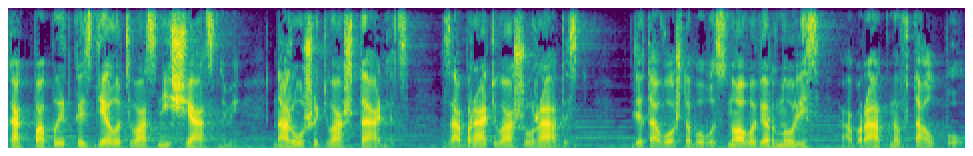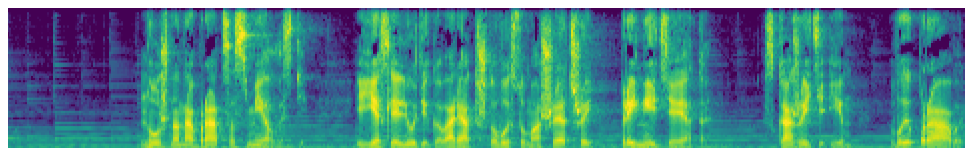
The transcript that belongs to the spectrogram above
как попытка сделать вас несчастными, нарушить ваш танец, забрать вашу радость, для того, чтобы вы снова вернулись обратно в толпу. Нужно набраться смелости, и если люди говорят, что вы сумасшедший, примите это. Скажите им, вы правы,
